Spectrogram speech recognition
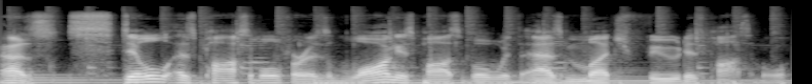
as still as possible for as long as possible with as much food as possible.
